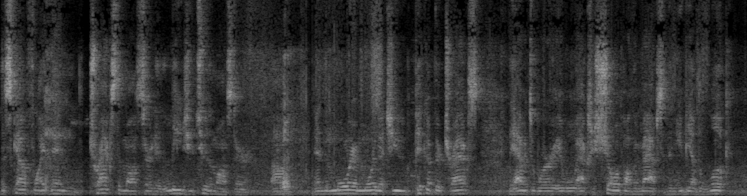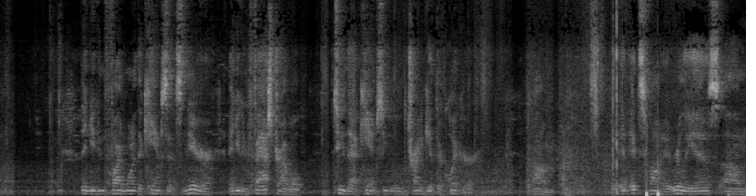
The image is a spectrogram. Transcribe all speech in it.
The scout fly then tracks the monster and it leads you to the monster. Um, and the more and more that you pick up their tracks, they have it to where it will actually show up on the maps, and then you'll be able to look. Then you can find one of the camps that's near, and you can fast travel to that camp so you can try to get there quicker. Um, it, it's fun. It really is. Um,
